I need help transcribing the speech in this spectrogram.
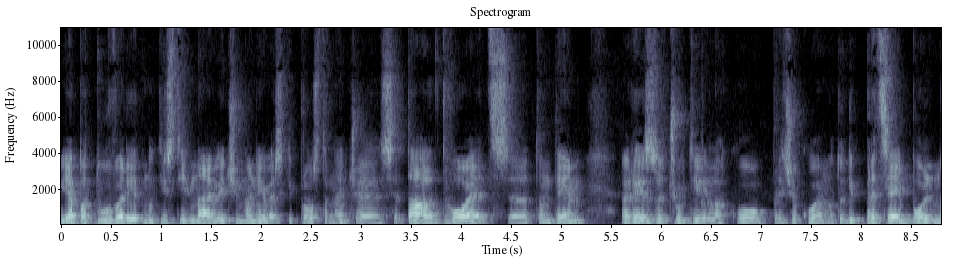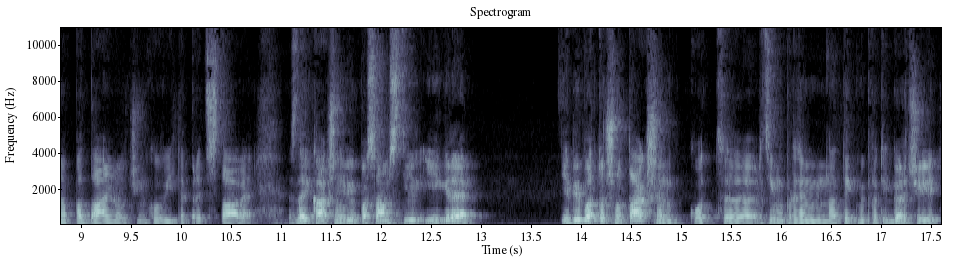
je pa tu verjetno tisti največji manevrski prostor, ne? če se ta dvojec, eh, tandem. Res začuti, lahko pričakujemo tudi precej bolj napadalno učinkovite predstave. Zdaj, kakšen je bil pa sam stil igre, je bil pa točno takšen, kot eh, recimo na tekmi proti Grčiji,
